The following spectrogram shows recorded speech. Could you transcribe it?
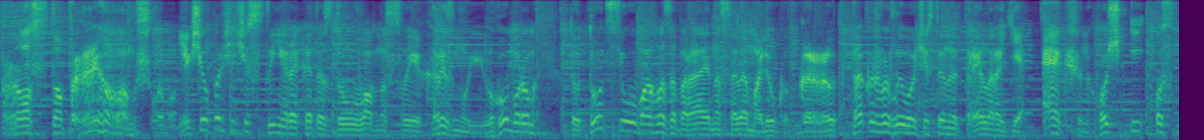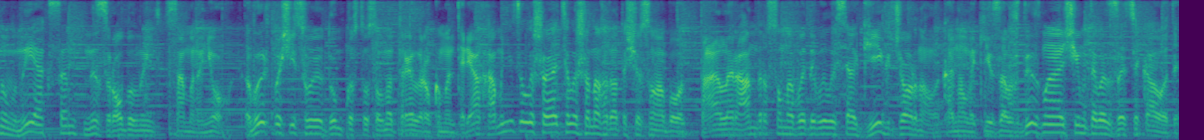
просто приголомшливо. Якщо в першій частині ракета здивував нас своєю харизмою і гумором, то тут всю увагу забирає на себе малюк Грут. Також важливою частиною трейлера є екшен, хоч і основний акцент не зроблений саме на нього. Ви ж пишіть свою думку стосовно трейлера в коментарях, а мені залишається лише нагадати, що саме був Тайлер Андерсон, а ви дивилися Geek Journal, канал, який завжди знає, чим тебе зацікавити.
